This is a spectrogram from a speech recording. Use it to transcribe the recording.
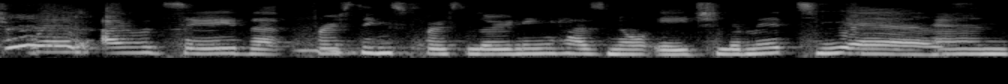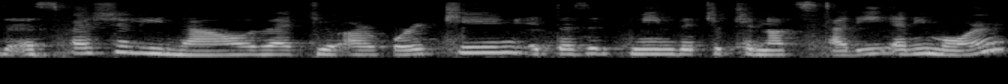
well, I would say that first things first, learning has no age limit. yes. And especially now that you are working, it doesn't mean that you cannot study anymore.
